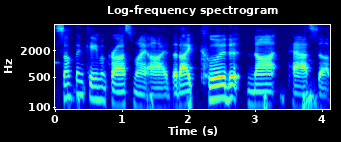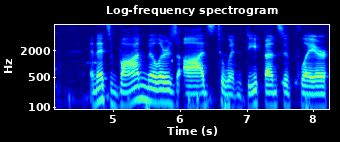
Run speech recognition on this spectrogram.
something came across my eye that I could not pass up. And it's Von Miller's odds to win Defensive Player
